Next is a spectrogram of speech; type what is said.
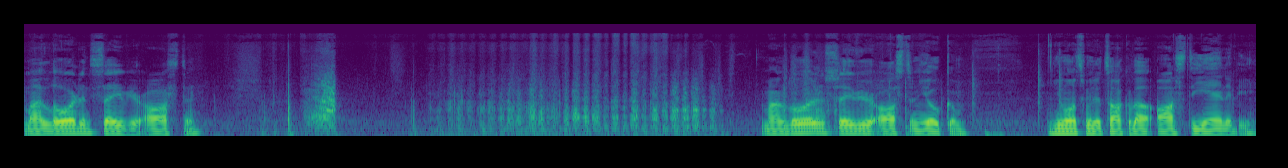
my Lord and Savior, Austin. My Lord and Savior, Austin Yoakum. He wants me to talk about Austianity.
